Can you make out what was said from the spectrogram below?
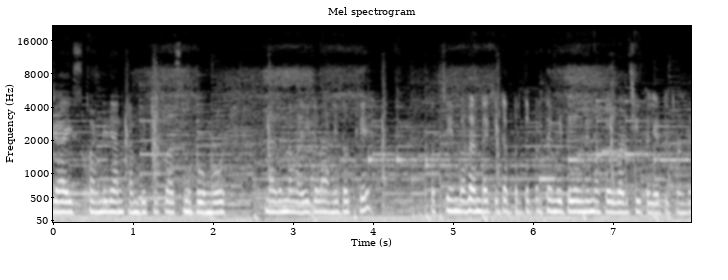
ഗൈസ് പണ്ട് ഞാൻ കമ്പ്യൂട്ടർ ക്ലാസ്സിന് പോകുമ്പോൾ നടന്ന വഴികളാണ് ഇതൊക്കെ ഒച്ചയും ബഹളം ഉണ്ടാക്കിയിട്ട് അപ്പുറത്തെ അപ്പുറത്തെ വീട്ടുകളിൽ നിന്നൊക്കെ ഒരുപാട് ചീത്ത കേട്ടിട്ടുണ്ട്.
